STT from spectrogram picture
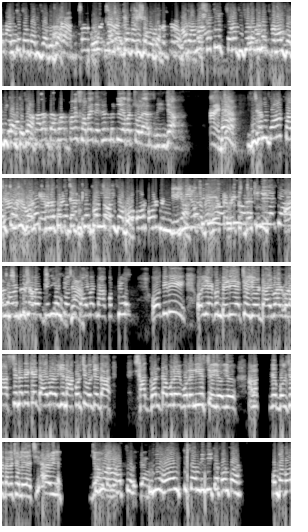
কালকে তোর বাড়ি যাব যা কালকে তোর বাড়ি যাব যা আর আমার সাথে তোরা দুজনে মিলে থানায় যাবি কালকে যা ব্যবহার করে সবাই দেখে নেবে তুই আবার চলে আসবি যা ও দিদি ওই যে এখন বেরিয়ে যাচ্ছে ওই যে ড্রাইভার ওরা আসছে না দেখে ড্রাইভার ওই যে না করছে বলছে দা- সাত ঘণ্টা বলে বলে নিয়ে এসছে ওই যে- ওই যে আমাকে বলছে তাহলে চলে যাচ্ছি তুমি রিমিকে ফোন কর। ফোনটা কর।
